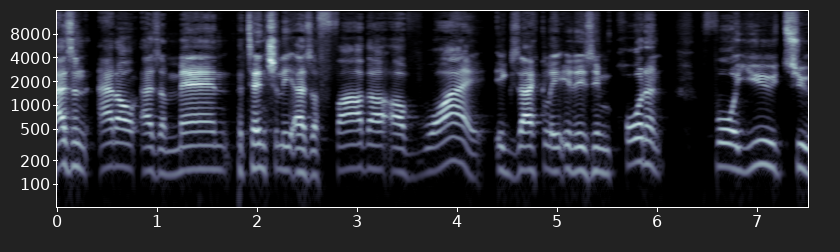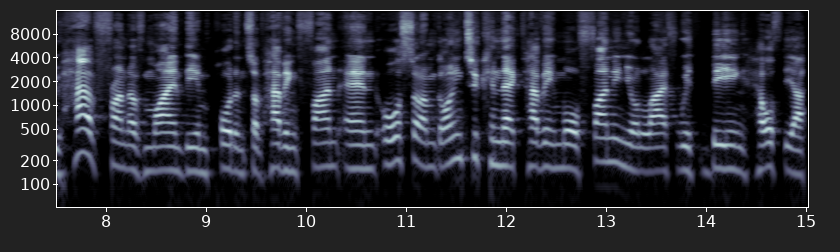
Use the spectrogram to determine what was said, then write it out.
as an adult, as a man, potentially as a father, of why exactly it is important for you to have front of mind the importance of having fun. And also, I'm going to connect having more fun in your life with being healthier,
